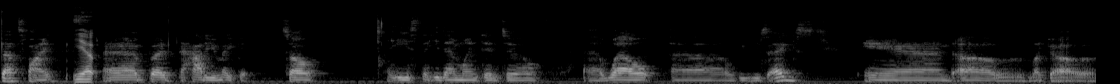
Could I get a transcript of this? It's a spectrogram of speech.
that's fine. Yep. Uh, but how do you make it? So he he then went into uh, well, uh, we use eggs and uh, like a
